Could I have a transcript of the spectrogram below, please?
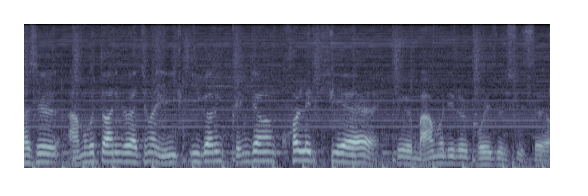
사실 아무것도 아닌 것 같지만 이, 이거는 굉장한 quality의 그 마무리를 보여줄 수 있어요.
